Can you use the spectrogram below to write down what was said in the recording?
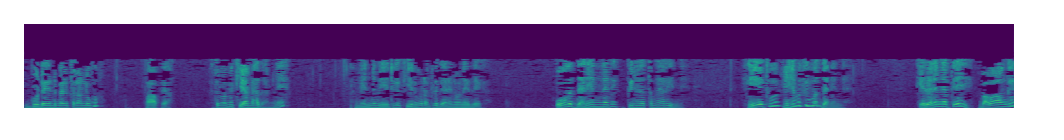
ගොඩ එන්න බැරි තරම් ලොකු පාපයක්. එතකොට මම කියන්න හදන්නේ මෙන්න මේ ටික කියනකොට අපිට දැනෙනව නේද ඒක? ඕක දැනෙන්නේ නැති පිරිසක් තමයි අර ඉන්නේ. හේතුව මෙහෙම කිව්වත් දැනෙන්නේ නැහැ. ඒ දැනෙන්නේ නැත්තේ ඇයි? භවාංගය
